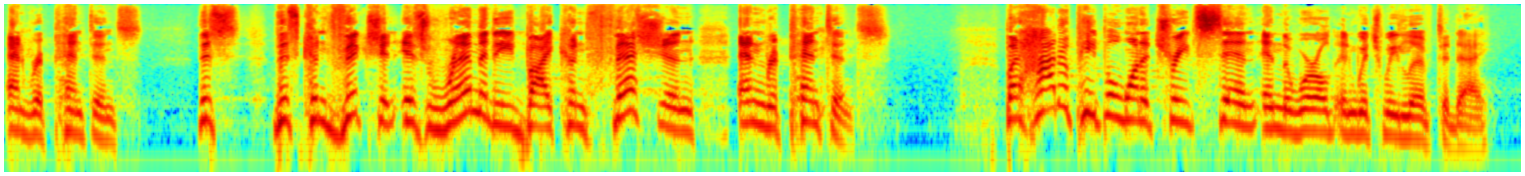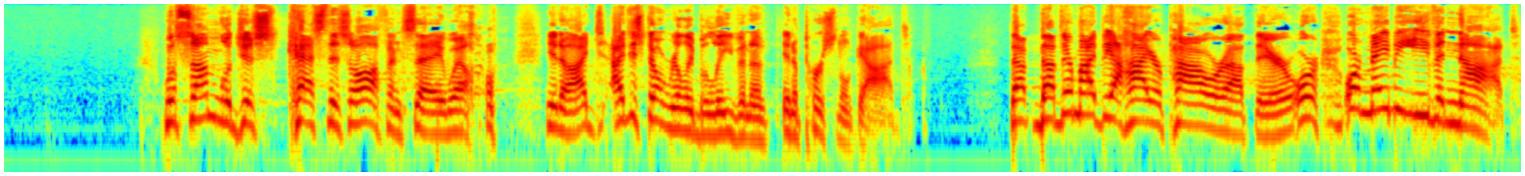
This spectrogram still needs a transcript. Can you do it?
and repentance. This, this conviction is remedied by confession and repentance. But how do people want to treat sin in the world in which we live today? Well, some will just cast this off and say, well, you know, I, I just don't really believe in a, in a personal God. That, that there might be a higher power out there, or, or maybe even not.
